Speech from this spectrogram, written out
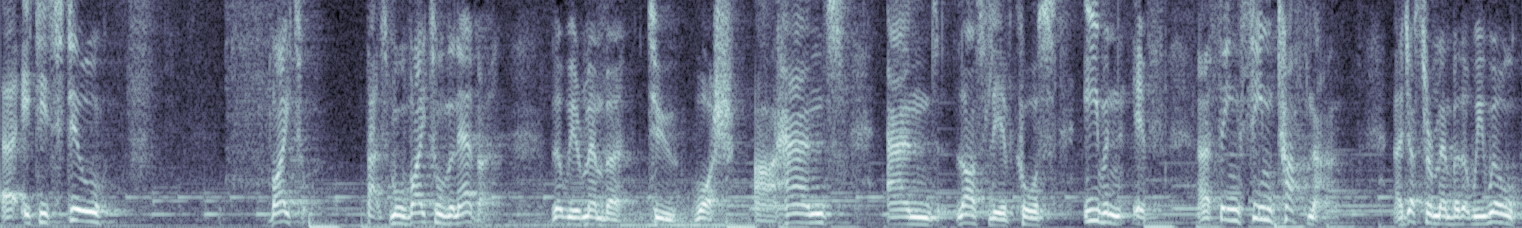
Uh, it is still vital perhaps more vital than ever, that we remember to wash our hands. And lastly, of course, even if uh, things seem tough now, uh, just to remember that we will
